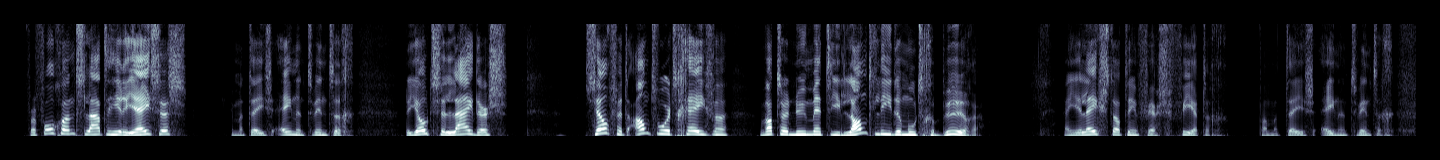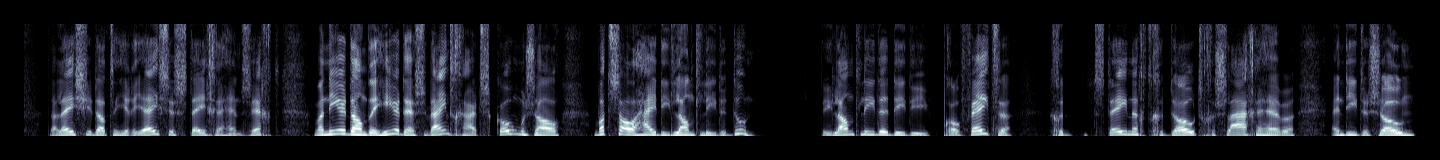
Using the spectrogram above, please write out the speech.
Vervolgens laat de Heer Jezus in Matthäus 21 de Joodse leiders zelf het antwoord geven wat er nu met die landlieden moet gebeuren. En je leest dat in vers 40 van Matthäus 21. Daar lees je dat de Heer Jezus tegen hen zegt: Wanneer dan de Heer des wijngaards komen zal, wat zal hij die landlieden doen? Die landlieden die die profeten gestenigd, gedood, geslagen hebben en die de zoon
